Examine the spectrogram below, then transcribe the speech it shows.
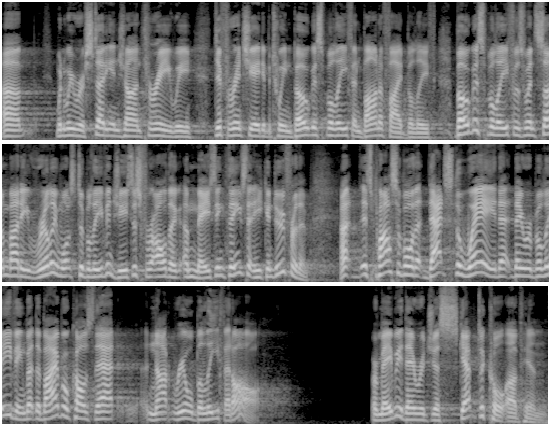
Uh, when we were studying John 3, we differentiated between bogus belief and bona fide belief. Bogus belief was when somebody really wants to believe in Jesus for all the amazing things that he can do for them. Uh, it's possible that that's the way that they were believing, but the Bible calls that not real belief at all. Or maybe they were just skeptical of him.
